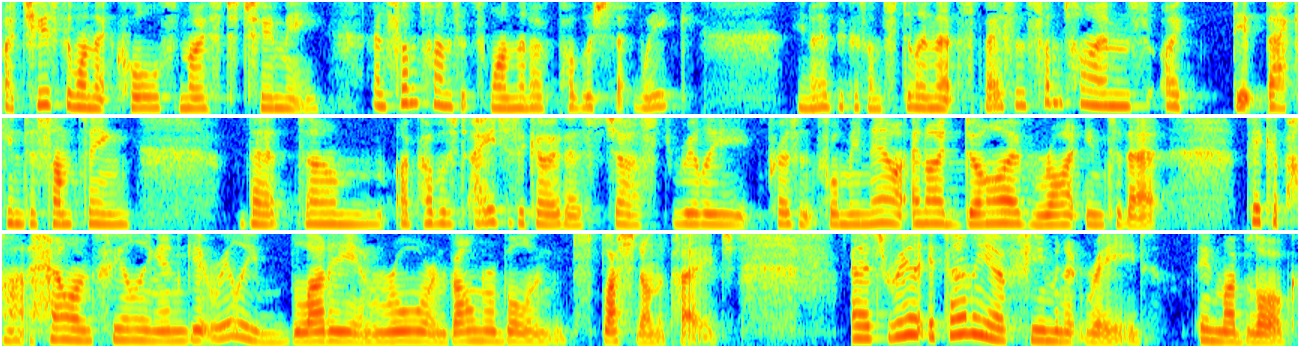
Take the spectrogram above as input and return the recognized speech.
I choose the one that calls most to me. And sometimes it's one that I've published that week, you know, because I'm still in that space. And sometimes I dip back into something that um, I published ages ago that's just really present for me now. And I dive right into that, pick apart how I'm feeling, and get really bloody and raw and vulnerable and splash it on the page and it's really it's only a few minute read in my blog.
